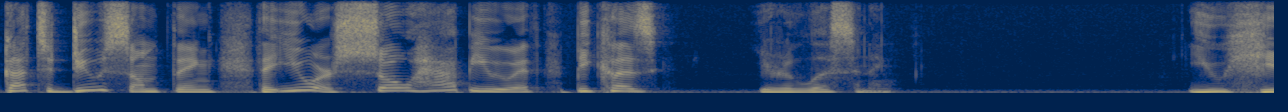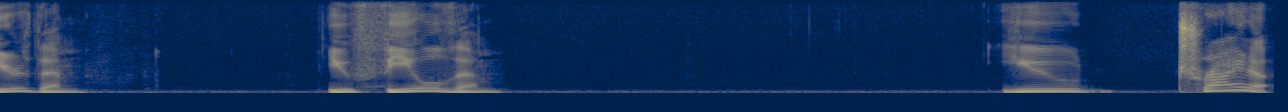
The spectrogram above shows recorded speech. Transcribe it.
got to do something that you are so happy with because you're listening. You hear them, you feel them. You try to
